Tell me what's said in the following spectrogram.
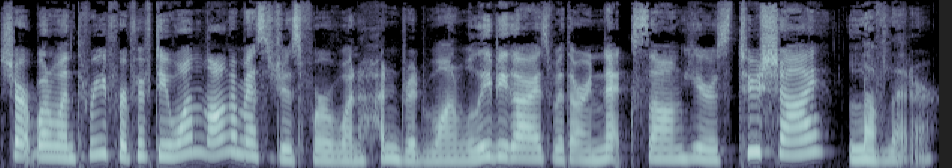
sharp 113 for 51, longer messages for 101. We'll leave you guys with our next song. Here's Too Shy, Love Letter.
